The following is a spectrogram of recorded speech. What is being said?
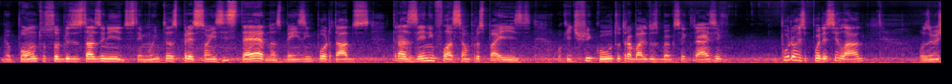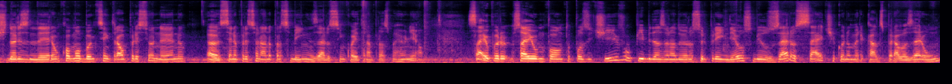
meu ponto sobre os Estados Unidos. Tem muitas pressões externas, bens importados trazendo inflação para os países, o que dificulta o trabalho dos bancos centrais e por por esse lado, os investidores leram como o Banco Central pressionando, uh, sendo pressionado para subir em 0,50 na próxima reunião. Saiu, por, saiu um ponto positivo, o PIB da zona do euro surpreendeu, subiu 0,7 quando o mercado esperava 0,1,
